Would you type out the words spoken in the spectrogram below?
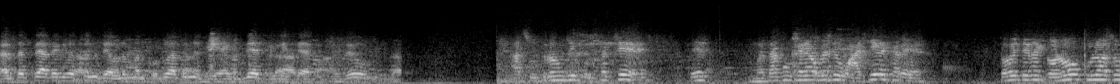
અસત્ય આપેલી વસ્તુ નથી અવલંબન ખોટું આપ્યું નથી. એક્ઝેક્ટ રીતે આપેલી છે. જો આ સૂત્રનું જે પુસ્તક છે એ મજાકો કર્યા વગર જો વાંચીએ કરે તો તેને ઘણો ખુલાસો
